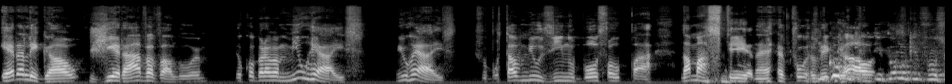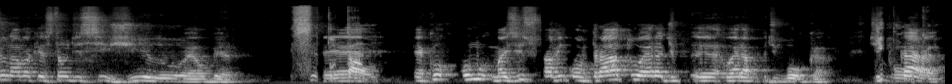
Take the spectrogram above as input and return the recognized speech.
era legal, gerava valor. Eu cobrava mil reais, mil reais. Botava um milzinho no bolso e falava, pá, namastê, né? Pô, e legal. Como, e como que funcionava a questão de sigilo, Elber? Total. É, é como, mas isso estava em contrato ou era de, é, ou era de boca? Tipo, de boca. Cara,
